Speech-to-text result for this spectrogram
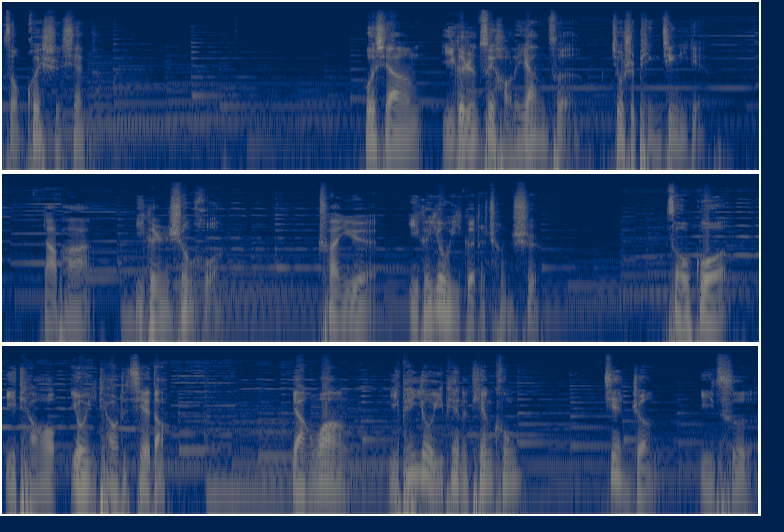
总会实现的。我想，一个人最好的样子就是平静一点，哪怕一个人生活，穿越一个又一个的城市。走过一条又一条的街道，仰望一片又一片的天空，见证一次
